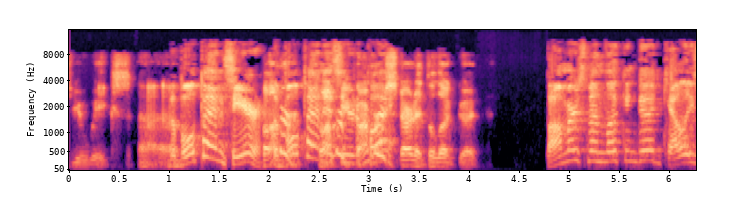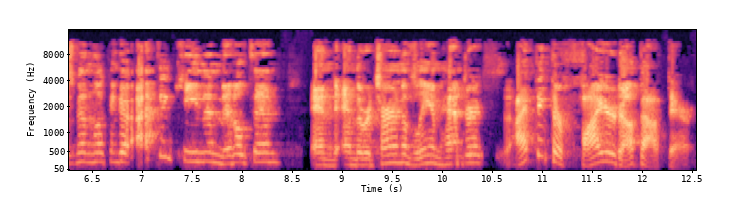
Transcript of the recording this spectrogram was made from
few weeks. Uh, the bullpen's here. Bummer, the bullpen Bummer, is here to Bummer play. started to look good. Bummer's been looking good. Kelly's been looking good. I think Keynan Middleton and and the return of Liam Hendriks. I think they're fired up out there.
